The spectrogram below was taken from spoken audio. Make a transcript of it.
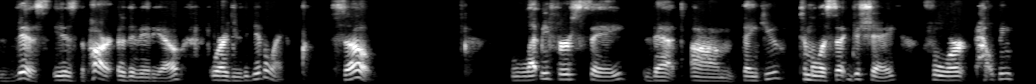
This is the part of the video where I do the giveaway. So, let me first say that um, thank you to Melissa Gachet for helping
